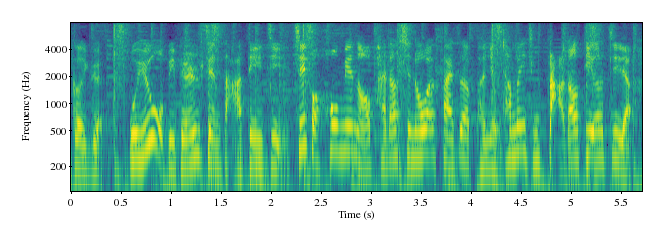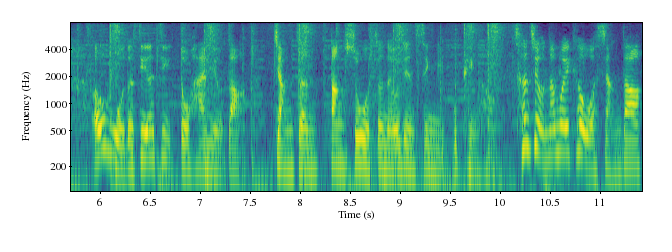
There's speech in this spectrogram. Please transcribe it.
个月。我以为我比别人先打第一季，结果后面呢，我拍到 Sinovac、Pfizer 的朋友，他们已经打到第二季了，而我的第二季都还没有到。讲真，当时我真的有点心理不平衡。曾经有那么一刻，我想到，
